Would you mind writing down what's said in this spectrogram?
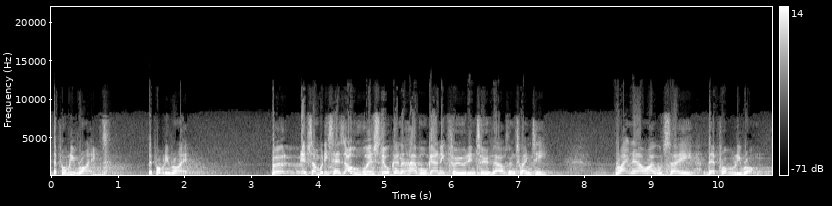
they're probably right. They're probably right. But if somebody says, oh, we're still going to have organic food in 2020, right now I would say they're probably wrong.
